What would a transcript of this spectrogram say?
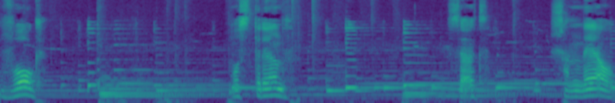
Vogue. Mostrando. Certo? Chanel.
